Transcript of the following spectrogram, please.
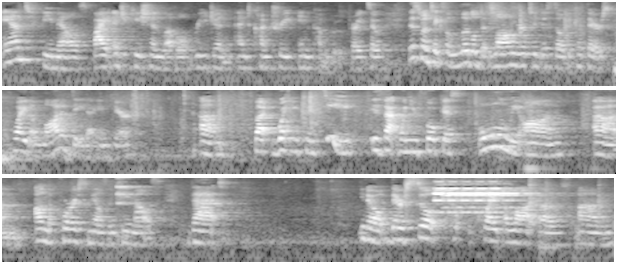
and females by education level, region, and country income group, right? So this one takes a little bit longer to distill because there's quite a lot of data in here. Um, but what you can see is that when you focus only on, um, on the poorest males and females, that you know, there's still quite a lot of um,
